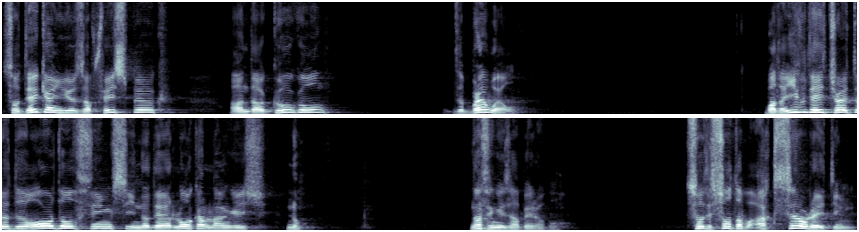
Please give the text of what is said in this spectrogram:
So they can use a Facebook and a Google the very well. But if they try to do all those things in their local language, no. Nothing is available. So the sort of accelerating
